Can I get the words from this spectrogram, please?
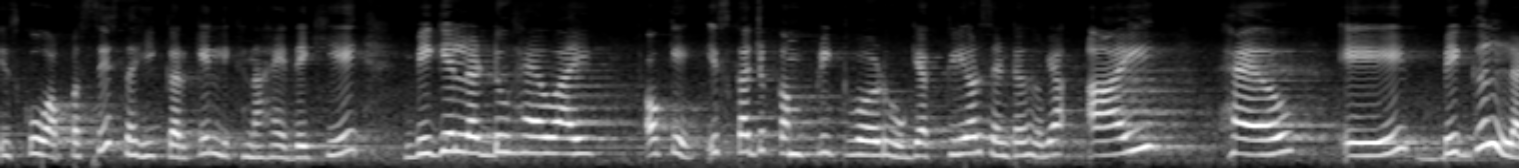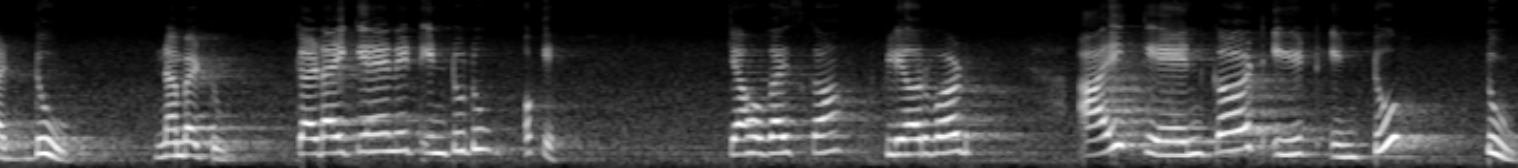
इसको वापस से सही करके लिखना है। देखिए, बिगे लड्डू है वाई। ओके इसका जो कंप्लीट वर्ड हो गया क्लियर सेंटेंस हो गया I have a big laddoo. Number two कडाई can it into two okay क्या होगा इसका? Clear word I can cut it into two.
